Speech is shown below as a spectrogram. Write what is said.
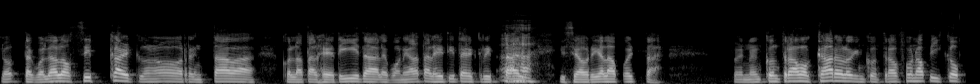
¿te acuerdas los zip cards que uno rentaba con la tarjetita, le ponía la tarjetita del cristal y se abría la puerta? Pues no encontramos carro, lo que encontramos fue una pick-up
